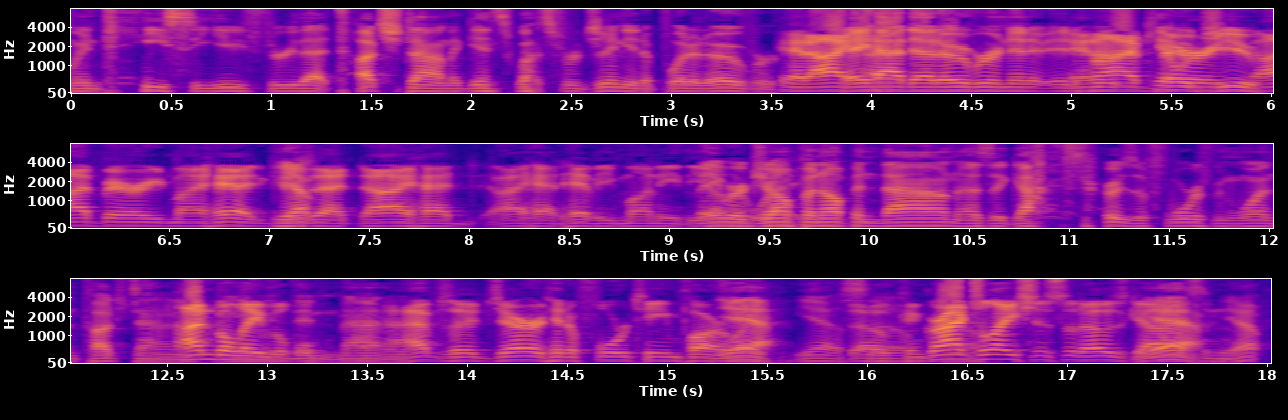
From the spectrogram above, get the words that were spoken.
when TCU threw that touchdown against West Virginia to put it over. And I- they had that over, and then it, it and hurt- I killed buried you. I buried my head because Yep. that I had I had heavy money. The they were way. jumping up and down as the guy throws a fourth and one touchdown. Unbelievable. didn't matter. Absolutely. Jared hit a 14 parlay. Yeah, yeah, So, so, congratulations to those guys. Yeah, and, yep.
